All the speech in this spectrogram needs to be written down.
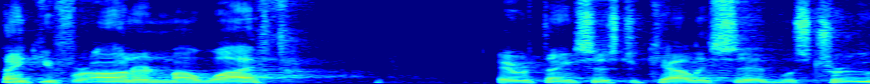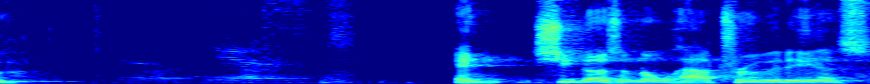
Thank you for honoring my wife. Everything Sister Callie said was true. And she doesn't know how true it is.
